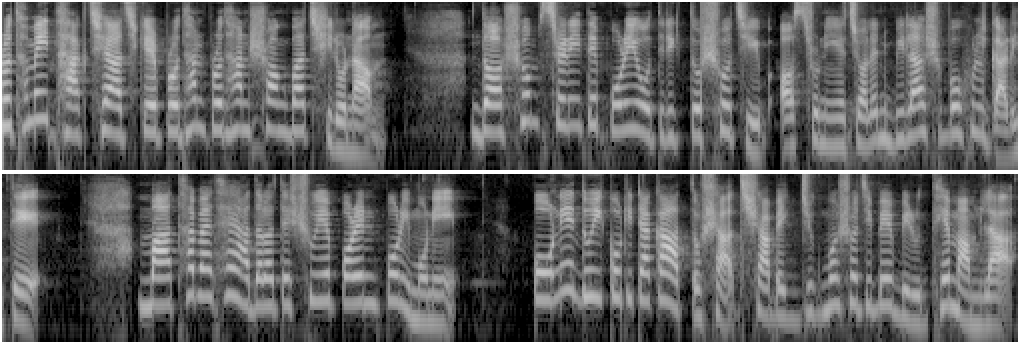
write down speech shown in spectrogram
প্রথমেই থাকছে আজকের প্রধান প্রধান সংবাদ শিরোনাম। দশম শ্রেণীতে পড়ে অতিরিক্ত সচিব, অস্ত্র নিয়ে চলেন বিলাসবহুল গাড়িতে। মাথা ব্যথায় আদালতে শুয়ে পড়েন পরিমণি। পৌনে দুই কোটি টাকা আত্মসাৎ, সাবেক যুগ্ম সচিবের বিরুদ্ধে মামলা।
